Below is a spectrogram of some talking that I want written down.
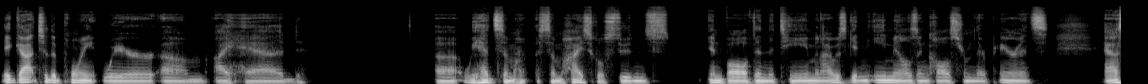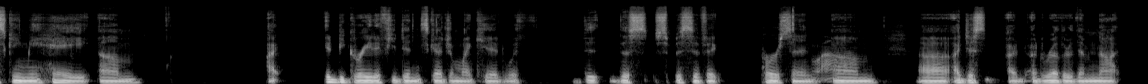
it got to the point where um i had uh we had some some high school students involved in the team and i was getting emails and calls from their parents asking me hey um i it'd be great if you didn't schedule my kid with th- this specific person Wow. um uh i just I'd, I'd rather them not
